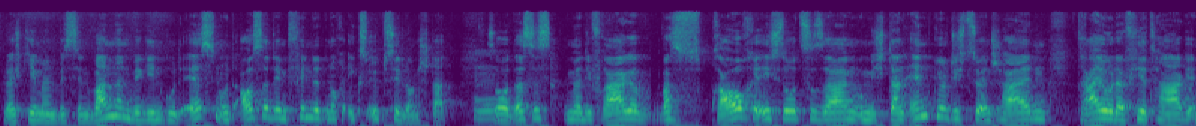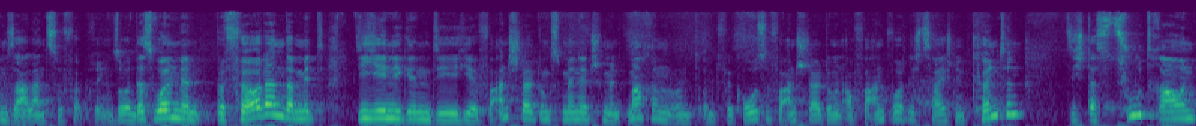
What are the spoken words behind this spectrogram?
Vielleicht gehen wir ein bisschen wandern, wir gehen gut essen und außerdem findet noch XY statt. Mhm. So, das ist immer die Frage, was brauche ich sozusagen, um mich dann endgültig zu entscheiden, drei oder vier Tage im Saarland zu verbringen. So, und das wollen wir befördern, damit diejenigen, die hier Veranstaltungsmanagement machen und, und für große Veranstaltungen auch verantwortlich zeichnen könnten, sich das zutrauen,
